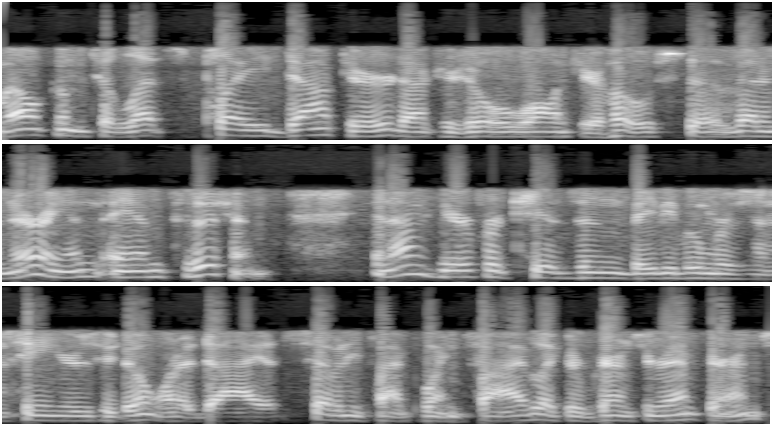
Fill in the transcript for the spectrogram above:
Welcome to Let's Play Doctor. Dr. Joel Wallach, your host, veterinarian and physician. And I'm here for kids and baby boomers and seniors who don't want to die at 75.5 like their parents and grandparents.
